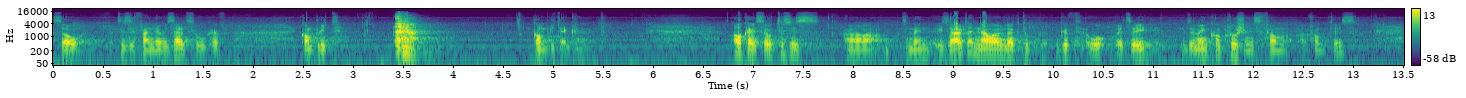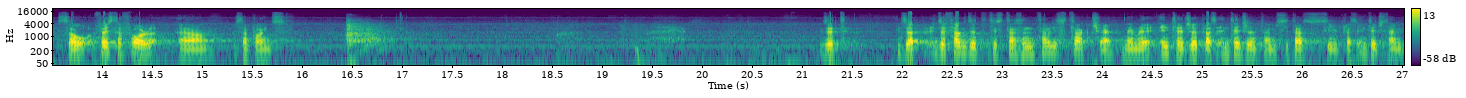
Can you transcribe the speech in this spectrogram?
So this is the final result, so we have complete, complete agreement. Okay, so this is uh, the main result, and now I would like to give, let's say, the main conclusions from, from this. So first of all, uh, some points that the, the fact that this transcendental structure, namely integer plus integer times zeta c plus integer times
